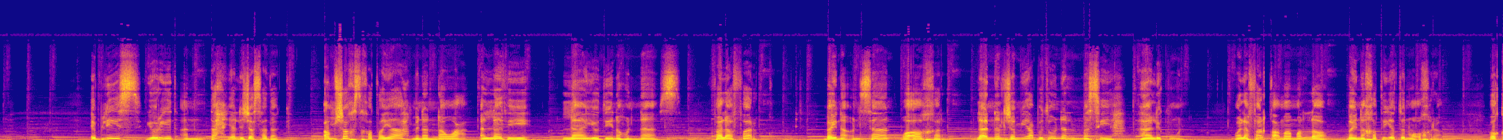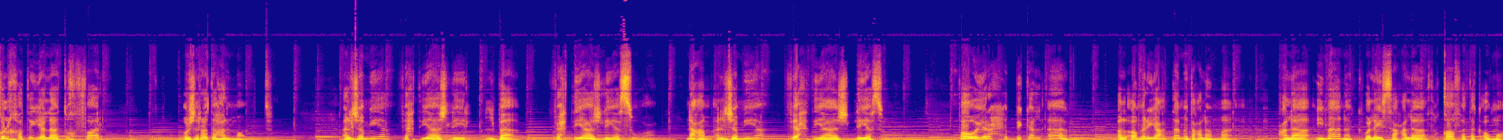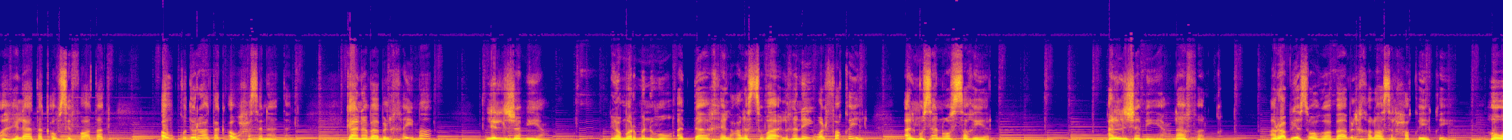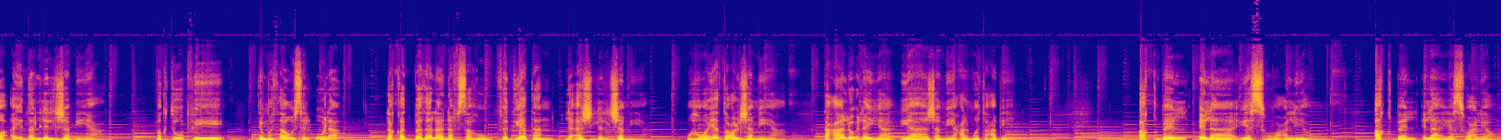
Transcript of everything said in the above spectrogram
إبليس يريد أن تحيا لجسدك. أم شخص خطاياه من النوع الذي لا يدينه الناس؟ فلا فرق بين إنسان وآخر لأن الجميع بدون المسيح هالكون. ولا فرق أمام الله بين خطية وأخرى. وكل خطية لا تغفر أجرتها الموت. الجميع في احتياج للباب. في احتياج ليسوع. نعم الجميع في احتياج ليسوع. فهو يرحب بك الآن. الأمر يعتمد على ما على إيمانك وليس على ثقافتك أو مؤهلاتك أو صفاتك أو قدراتك أو حسناتك. كان باب الخيمة للجميع. يمر منه الداخل على السواء الغني والفقير المسن والصغير. الجميع لا فرق. الرب يسوع هو باب الخلاص الحقيقي هو أيضا للجميع. مكتوب في تيموثاوس الأولى لقد بذل نفسه فدية لأجل الجميع وهو يدعو الجميع. تعالوا إلي يا جميع المتعبين. أقبل إلى يسوع اليوم. أقبل إلى يسوع اليوم.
